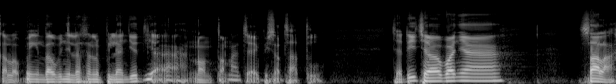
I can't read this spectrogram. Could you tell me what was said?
kalau pengen tahu penjelasan lebih lanjut ya nonton aja episode 1. Jadi jawabannya salah.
